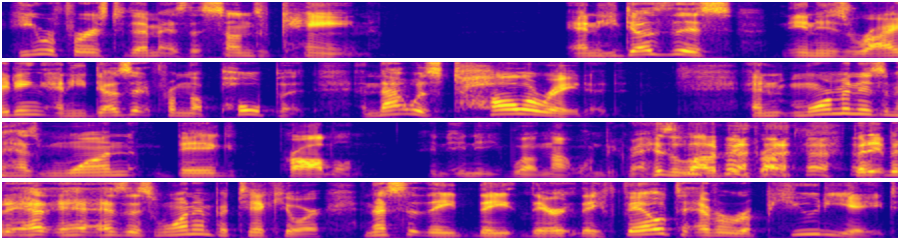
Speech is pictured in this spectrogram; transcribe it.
He refers to them as the sons of Cain. And he does this in his writing and he does it from the pulpit. And that was tolerated. And Mormonism has one big problem. And- well, not one big problem. It has a lot of big problems, but it, but it has, it has this one in particular, and that's that they they they they fail to ever repudiate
